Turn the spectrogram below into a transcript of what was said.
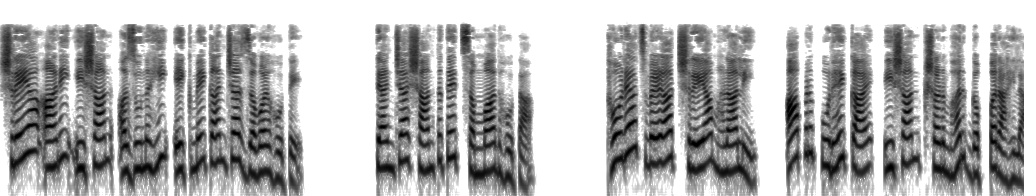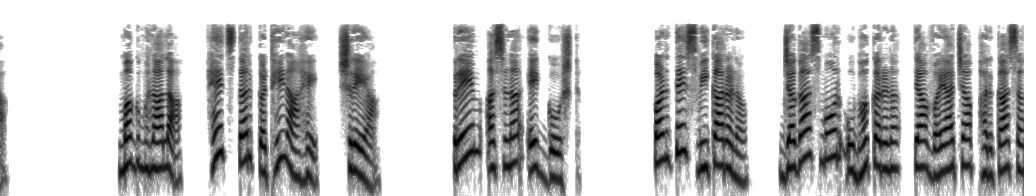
श्रेया आणि ईशान अजूनही एकमेकांच्या जवळ होते. त्यांच्या शांततेत संवाद होता. थोड्याच वेळात श्रेया म्हणाली आपण पुढे काय? ईशान क्षणभर गप्प राहिला. मग म्हणाला हेच तर कठीण आहे श्रेया. प्रेम असणं एक गोष्ट. पण ते स्वीकारणं. जगासमोर उभं करणं त्या वयाच्या फरकासह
